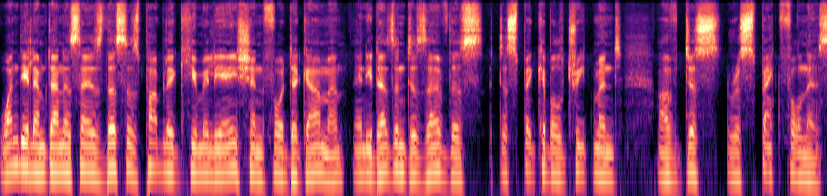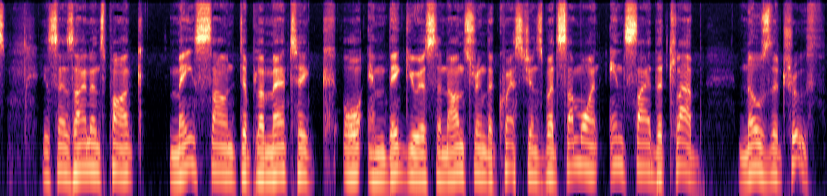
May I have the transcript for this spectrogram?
Wandile Mtana says this is public humiliation for Da Gama and he doesn't deserve this despicable treatment of disrespectfulness. He says Highlands Park may sound diplomatic or ambiguous in answering the questions, but someone inside the club knows the truth.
